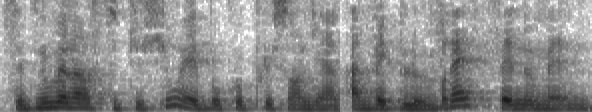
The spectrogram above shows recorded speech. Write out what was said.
Cette nouvelle institution est beaucoup plus en lien avec le vrai phénomène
